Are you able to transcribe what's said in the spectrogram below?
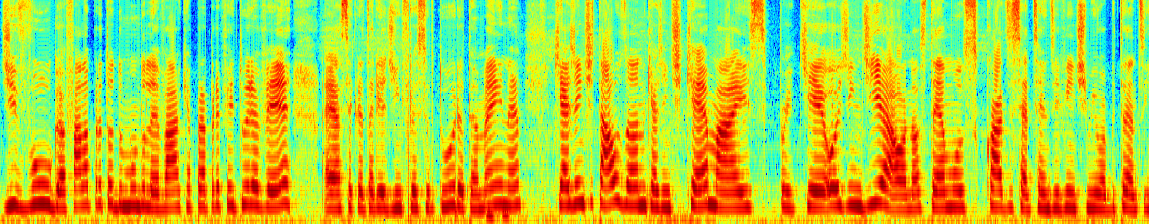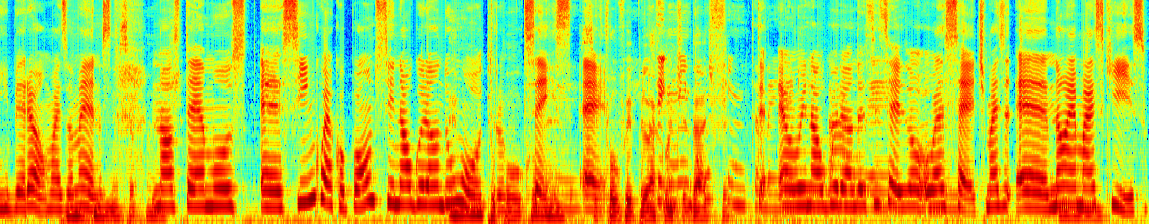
divulga, fala para todo mundo levar, que é para a prefeitura ver, é, a Secretaria de Infraestrutura também, né? Que a gente está usando, que a gente quer mais, porque hoje em dia, ó, nós temos quase 720 mil habitantes em Ribeirão, mais ou uhum, menos. Nós temos é, cinco ecopontos inaugurando é um outro. Pouco, seis. Né? É. Se for ver pela Tem quantidade. Um também, é né? o inaugurando ah, esses seis, ou, ou, é uhum. sete, mas é, não é uhum. mais que isso.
